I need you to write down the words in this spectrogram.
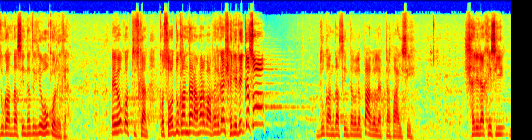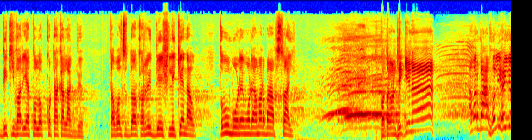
দোকানদার চিন্তা দেখছি ও করে কেন এই ও করতিস খান কস ও দোকানদার আমার বাপের কান সেরে রেখেছ দোকানদার চিন্তা করলে পাগল একটা পাইছি। সেরে রাখিছি দ্বিতীয়বারই এত লক্ষ টাকা লাগবে। তা বলছে দরকার হলে দেশ লিখে নাও। তবু মোড়ে মোড়ে আমার বাপ চাই। কতক্ষণ ঠিকই না আমার বাপ হলি হইল।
